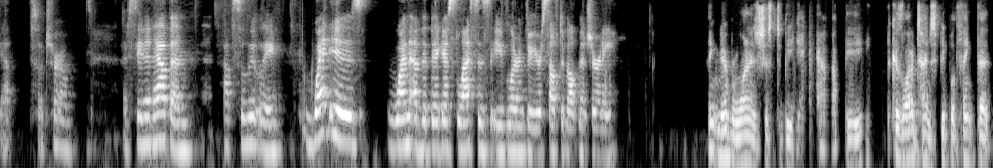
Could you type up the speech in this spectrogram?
Yeah, so true. I've seen it happen. Absolutely. What is one of the biggest lessons that you've learned through your self development journey? I think number one is just to be happy because a lot of times people think that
